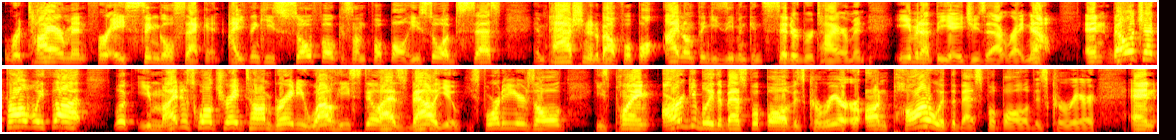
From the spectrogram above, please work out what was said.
retirement for a single second. I think he's so focused on football. He's so obsessed and passionate about football. I don't think he's even considered retirement, even at the age he's at right now. And Belichick probably thought, look, you might as well trade Tom Brady while he still has value. He's 40 years old. He's playing arguably the best football of his career or on par with the best football of his career. And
